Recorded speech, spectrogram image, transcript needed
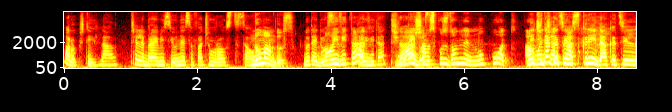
mă rog, știi, la celebra emisiune să faci un rost? Sau... Nu m-am dus. Nu te-ai dus? M-au invitat. Te-au invitat? Și da, nu te-ai dus? și am spus, domnule, nu pot. Am Nici încercat. dacă ți-l scrii, dacă ți-l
